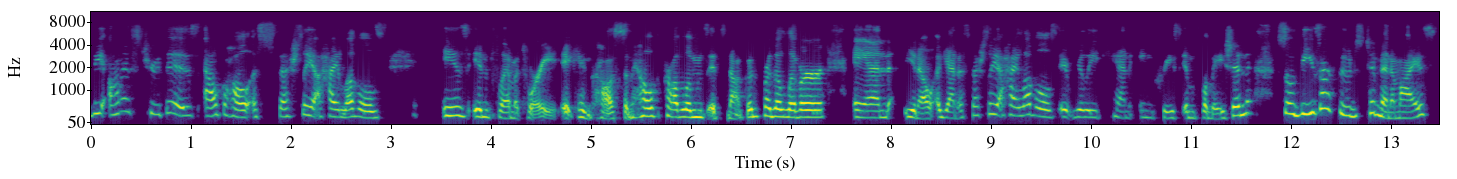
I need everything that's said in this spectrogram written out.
the honest truth is, alcohol, especially at high levels, is inflammatory. It can cause some health problems. It's not good for the liver. And, you know, again, especially at high levels, it really can increase inflammation. So these are foods to minimize,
